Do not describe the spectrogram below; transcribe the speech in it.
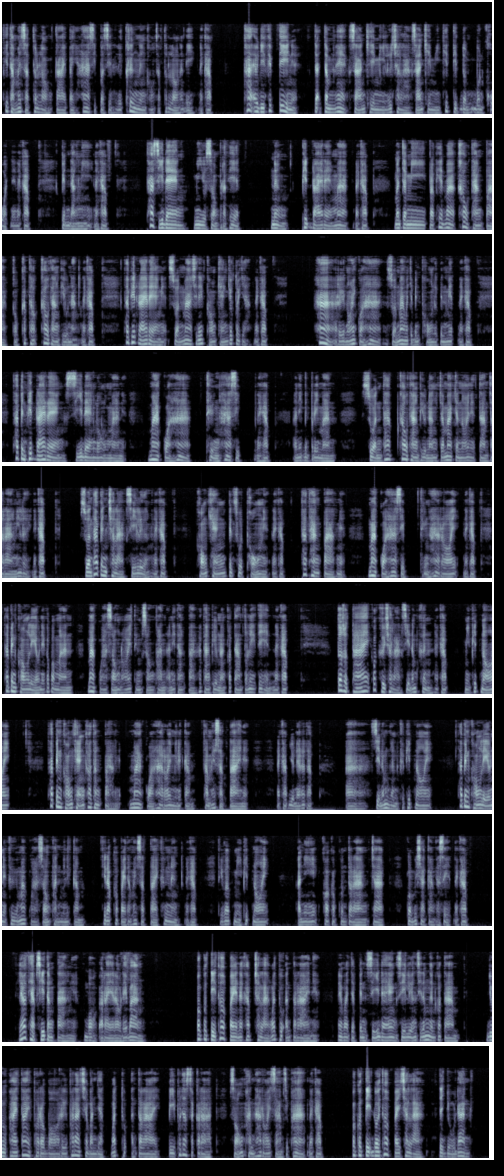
ที่ทำให้สัตว์ทดลองตายไป 50%หรือครึ่งหนึ่งของสัตว์ทดลองนั่นเองนะครับ ค่า LD50 เนี่ยจะจำแนกสารเคมีหรือฉลากสารเคมีที่ติดบนขวดเนี่ยนะครับ เป็นดังนี้นะครับ ถ้าสีแดงมีอยู่ 2 ประเภท 1. พิษร้ายแรงมากนะครับ มันจะมีประเภทว่าเข้าทางปากกับเข้าทางผิวหนังนะครับ ถ้าพิษร้ายแรงเนี่ยส่วนมากชนิดของแข็งยกตัวอย่างนะครับ 5 หรือน้อยกว่า 5 ส่วนมากมันจะเป็นผงหรือเป็นเม็ดนะครับ ถ้าเป็นพิษร้ายแรงสีแดงลงลงมาเนี่ยมากกว่า 5 ถึง 50นะครับ อันนี้เป็นปริมาณ ส่วนถ้าเข้าทางผิวหนังจะมากจะน้อยเนี่ยตามตารางนี้เลยนะครับ ส่วนถ้าเป็นฉลากสีเหลืองนะครับ ของแข็งเป็นสูตรผงเนี่ยนะครับ ถ้าทางปากเนี่ยมากกว่า 50 ถึง 500 นะครับ ถ้าเป็นของเหลวเนี่ยก็ประมาณมากกว่า 200 ถึง 2,000 อันนี้ทางปาก ถ้าทางผิวหนังก็ตามตัวเลขที่เห็นนะครับ ตัวสุดท้ายก็คือฉลากสีน้ำเงินนะครับ มีพิษน้อย ถ้าเป็นของแข็งเข้าทางปากเนี่ยมากกว่า 500 มิลลิกรัมทำให้สัตว์ตายเนี่ยนะครับอยู่ในระดับสีน้ำเงินคือพิษน้อย ถ้าเป็นของเหลวเนี่ยคือมากกว่า 2,000 มิลลิกรัม ที่รับเข้าไปทำให้สัตว์ตายครึ่งหนึ่งนะครับ ถือว่ามีพิษน้อย อันนี้ขอขอบคุณตารางจาก กรมวิชาการเกษตรนะครับ แล้วแถบสีต่างๆเนี่ยบอกอะไรเราได้บ้าง ปกติทั่วไปนะครับฉลากวัตถุอันตรายเนี่ยไม่ว่าจะเป็นสีแดง สีเหลืองสีน้ำเงินก็ตาม อยู่ภายใต้พรบหรือพระราชบัญญัติวัตถุอันตราย ปีพุทธศักราช 2535 นะครับ ปกติโดยทั่วไปฉลากจะอยู่ด้าน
